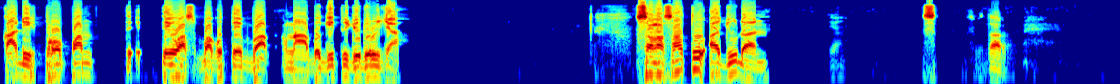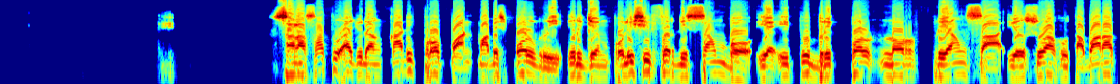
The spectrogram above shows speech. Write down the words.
Kadif Propam te tewas baku tembak. Nah, begitu judulnya. Salah satu ajudan ya. Sebentar. Salah satu ajudan Kadif Propan Mabes Polri Irjen Polisi Ferdi Sambo yaitu Brigpol Nor Priansa Yosua Huta Barat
